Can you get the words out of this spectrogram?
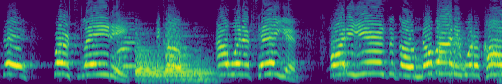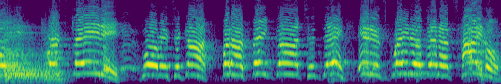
say, First Lady, because I want to tell you, 40 years ago, nobody would have called me First Lady. Glory to God. But I thank God today, it is greater than a title,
